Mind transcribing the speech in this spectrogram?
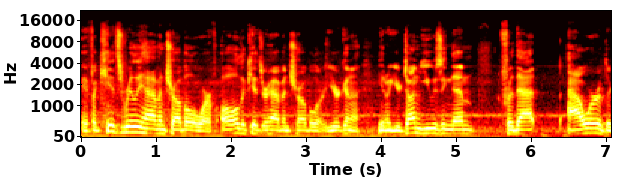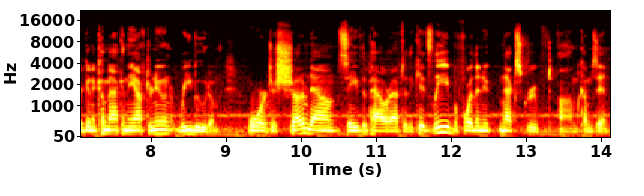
If a kid's really having trouble, or if all the kids are having trouble, or you're gonna, you know, you're done using them for that hour, they're gonna come back in the afternoon, reboot them. Or just shut them down, save the power after the kids leave before the next group um, comes in.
